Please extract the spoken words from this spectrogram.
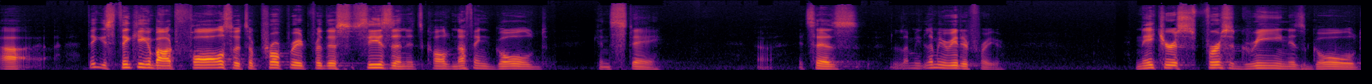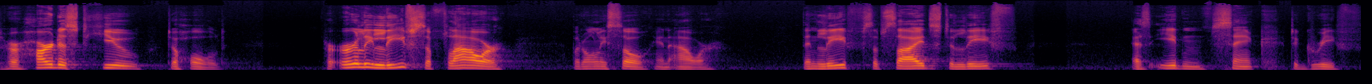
Uh, I think he's thinking about fall, so it's appropriate for this season. It's called Nothing Gold Can Stay. Uh, it says, let me, let me read it for you. Nature's first green is gold, her hardest hue to hold. Her early leaf's a flower, but only so an hour. Then leaf subsides to leaf as Eden sank to grief.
